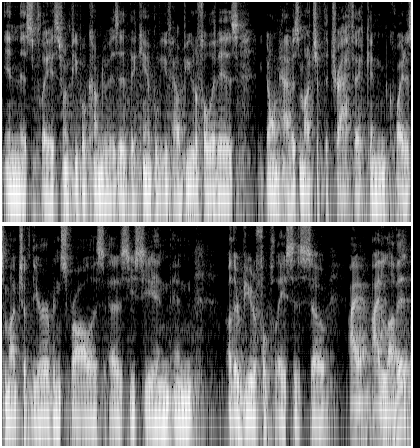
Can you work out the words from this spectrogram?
in this place. When people come to visit, they can't believe how beautiful it is. We don't have as much of the traffic and quite as much of the urban sprawl as as you see in in other beautiful places. So. I, I love it.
